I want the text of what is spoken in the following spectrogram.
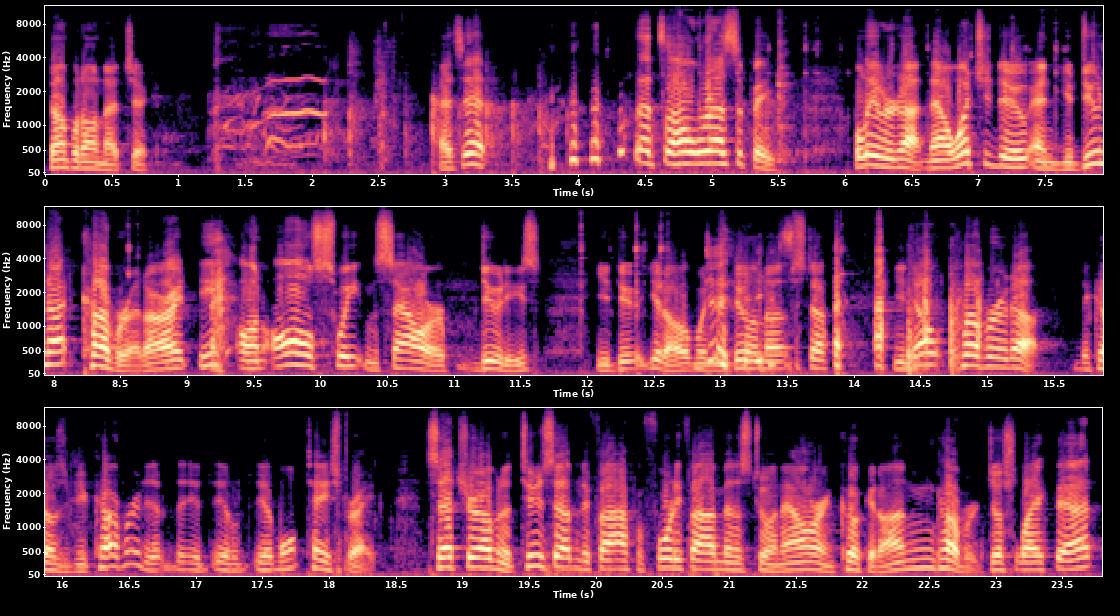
Dump it on that chicken. That's it. That's the whole recipe. Believe it or not. Now what you do, and you do not cover it, all right? Eat on all sweet and sour duties. You do, you know, when you're doing the stuff, you don't cover it up because if you cover it, it, it, it'll, it won't taste right. Set your oven at 275 for 45 minutes to an hour and cook it uncovered, just like that,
